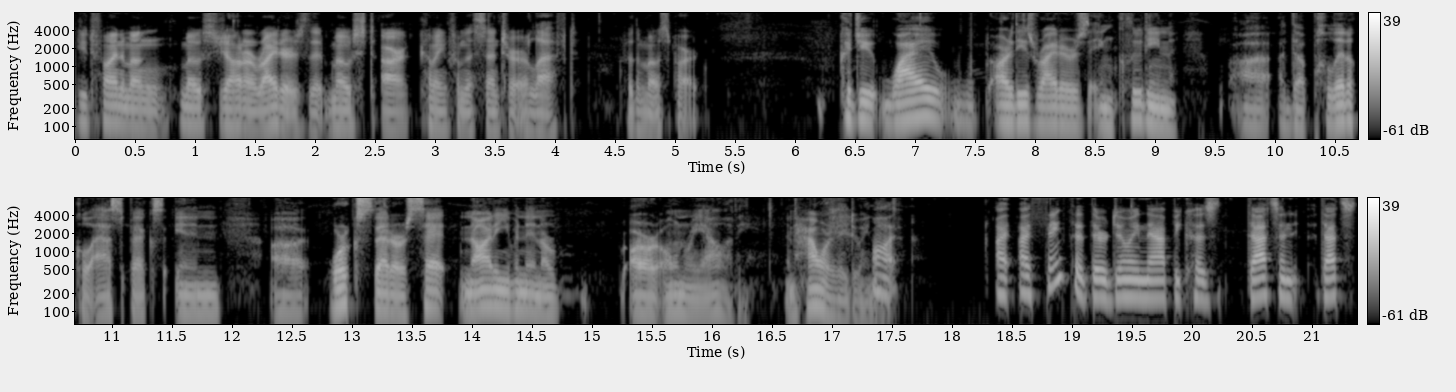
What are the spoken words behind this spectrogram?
you'd find among most genre writers that most are coming from the center or left, for the most part. Could you? Why are these writers including uh, the political aspects in uh, works that are set not even in our, our own reality? And how are they doing well, that? I, I think that they're doing that because that's an that's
